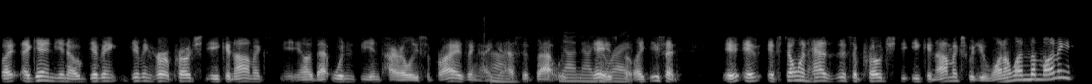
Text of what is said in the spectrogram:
but again, you know, giving giving her approach to economics, you know, that wouldn't be entirely surprising, I Oh. guess, if that was No, the no, case. right. But like you said, if if someone has this approach to economics, would you want to lend them money?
